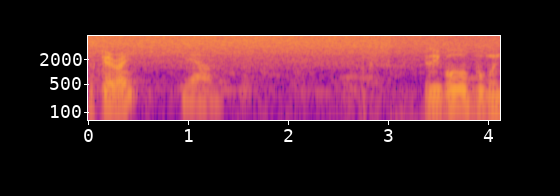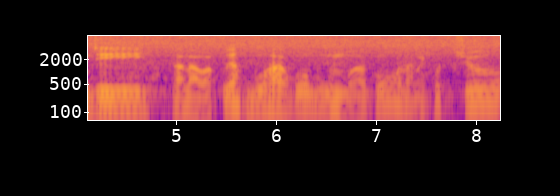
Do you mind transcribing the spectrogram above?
It's good, right? Yeah. 그리고 묵은지가 나왔고요. 무하고 묵은 무하고 그다음에 고추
